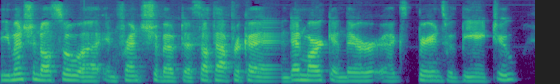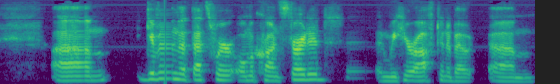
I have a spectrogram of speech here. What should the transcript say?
you mentioned also uh, in French about uh, South Africa and Denmark and their experience with BA2. Um, given that that's where Omicron started, and we hear often about um,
